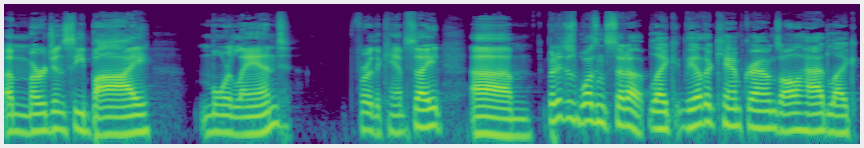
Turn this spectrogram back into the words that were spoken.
emergency buy more land for the campsite. Um, but it just wasn't set up like the other campgrounds all had like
